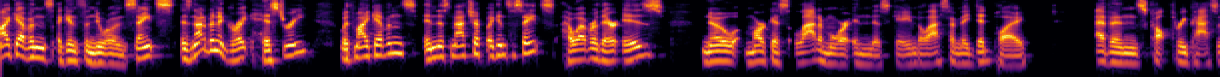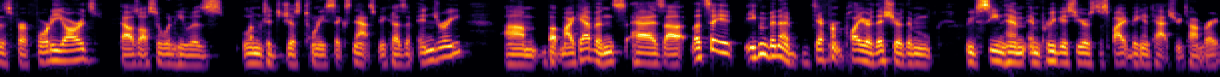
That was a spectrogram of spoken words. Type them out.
Mike Evans against the New Orleans Saints has not been a great history with Mike Evans in this matchup against the Saints. However, there is no Marcus Lattimore in this game. The last time they did play, Evans caught three passes for 40 yards. That was also when he was limited to just 26 snaps because of injury. Um, but Mike Evans has, uh, let's say, even been a different player this year than we've seen him in previous years, despite being attached to Tom Brady.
